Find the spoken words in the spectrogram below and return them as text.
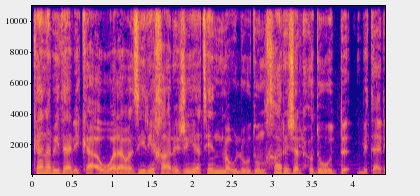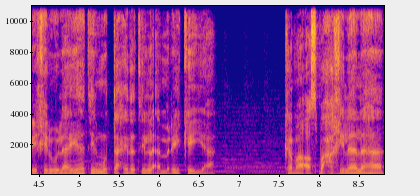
كان بذلك أول وزير خارجية مولود خارج الحدود بتاريخ الولايات المتحدة الأمريكية. كما أصبح خلالها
